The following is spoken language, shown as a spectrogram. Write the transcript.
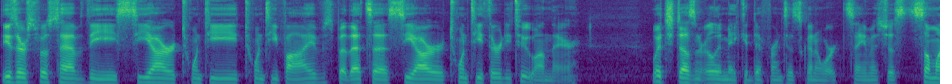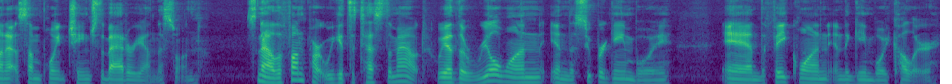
These are supposed to have the CR2025s, but that's a CR2032 on there which doesn't really make a difference. It's going to work the same. It's just someone at some point changed the battery on this one. So now the fun part, we get to test them out. We have the real one in the Super Game Boy and the fake one in the Game Boy Color.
